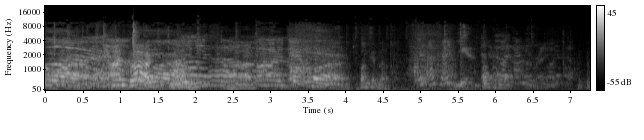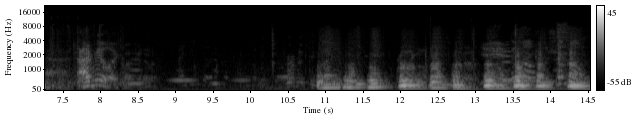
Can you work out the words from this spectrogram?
Encore. Encore. Encore. Funk it up. I feel like Yeah, come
